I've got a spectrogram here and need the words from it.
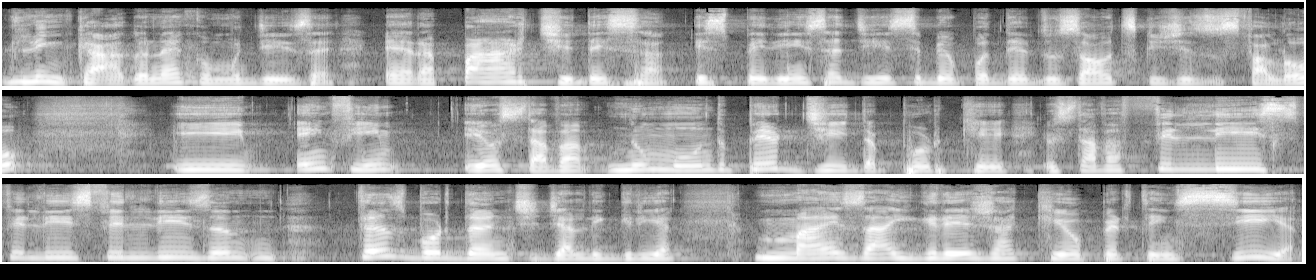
linkado, né? como diz, era parte dessa experiência de receber o poder dos altos que Jesus falou. E, enfim, eu estava no mundo perdida, porque eu estava feliz, feliz, feliz, transbordante de alegria, mas a igreja a que eu pertencia,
